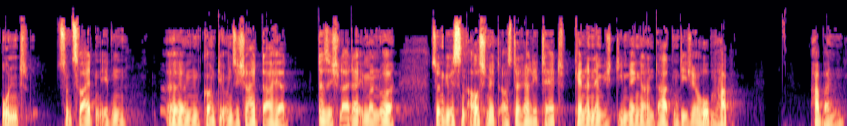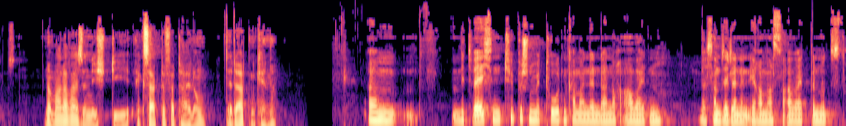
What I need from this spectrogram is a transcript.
Und zum Zweiten eben ähm, kommt die Unsicherheit daher, dass ich leider immer nur so einen gewissen Ausschnitt aus der Realität kenne, nämlich die Menge an Daten, die ich erhoben habe, aber normalerweise nicht die exakte Verteilung der Daten kenne. Ähm, mit welchen typischen Methoden kann man denn dann noch arbeiten? Was haben Sie denn in Ihrer Masterarbeit benutzt?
